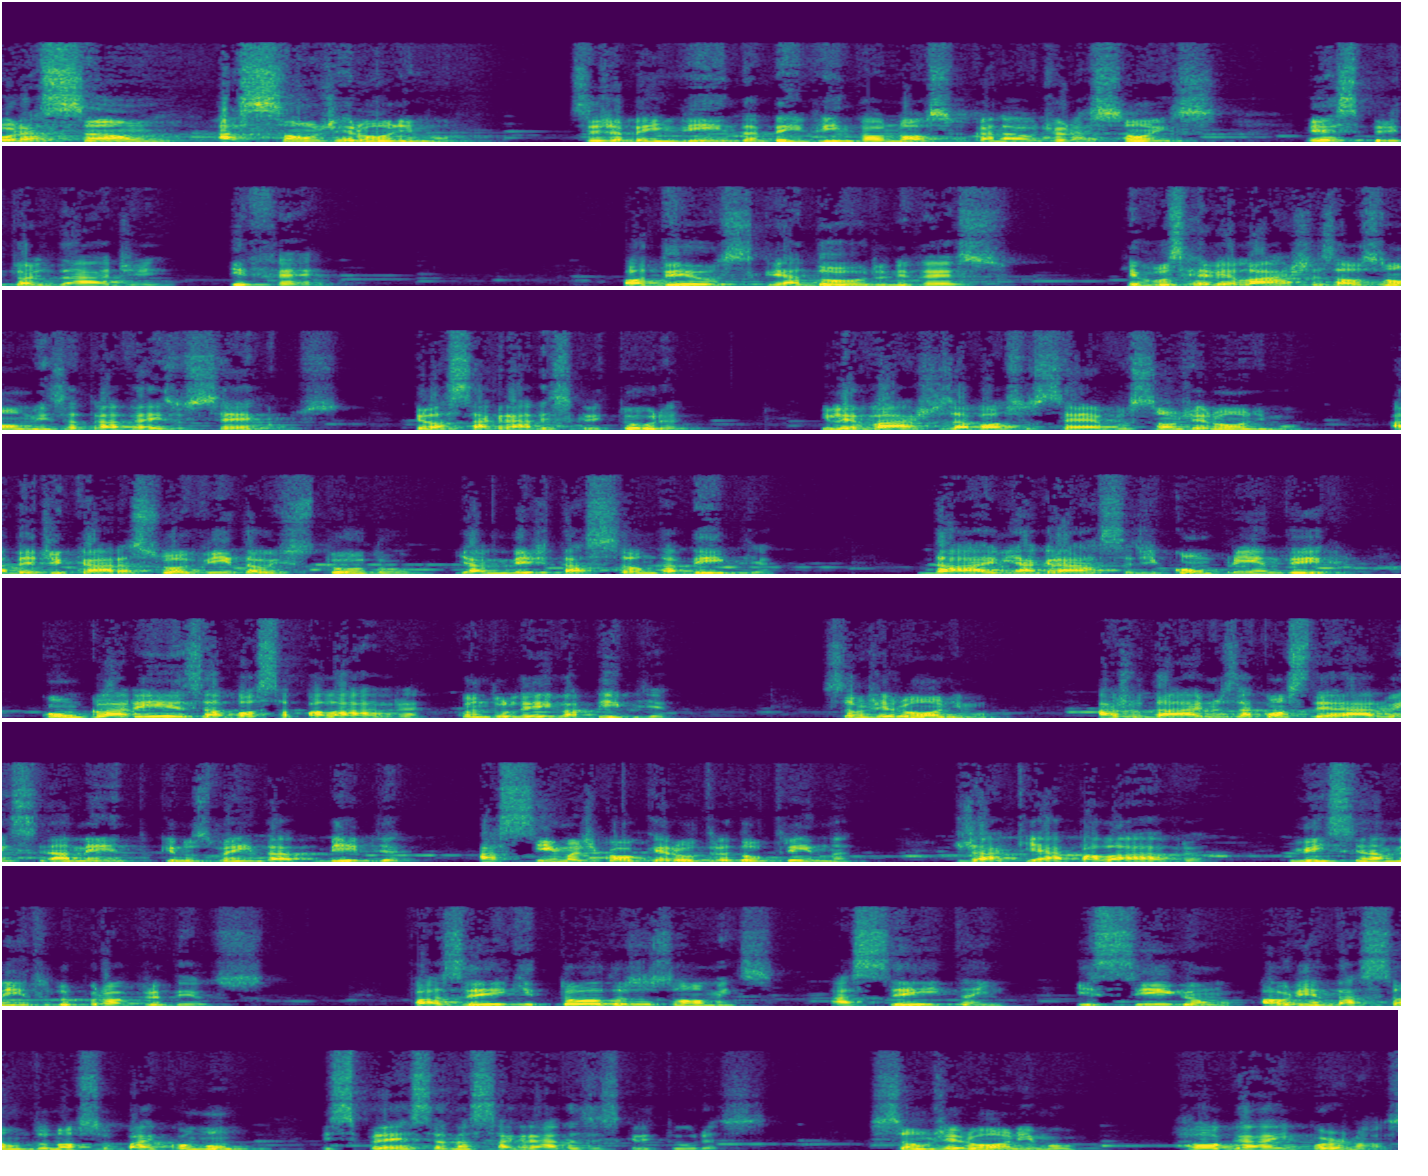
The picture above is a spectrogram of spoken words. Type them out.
Oração a São Jerônimo. Seja bem-vinda, bem-vindo ao nosso canal de orações, espiritualidade e fé. Ó Deus, Criador do universo, que vos revelastes aos homens através dos séculos, pela Sagrada Escritura, e levastes a vosso servo São Jerônimo a dedicar a sua vida ao estudo e à meditação da Bíblia. Dai-me a graça de compreender com clareza a vossa palavra quando leio a Bíblia. São Jerônimo, ajudai-nos a considerar o ensinamento que nos vem da Bíblia acima de qualquer outra doutrina, já que é a palavra e o ensinamento do próprio Deus. Fazei que todos os homens aceitem e sigam a orientação do nosso Pai comum, expressa nas Sagradas Escrituras. São Jerônimo, rogai por nós.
